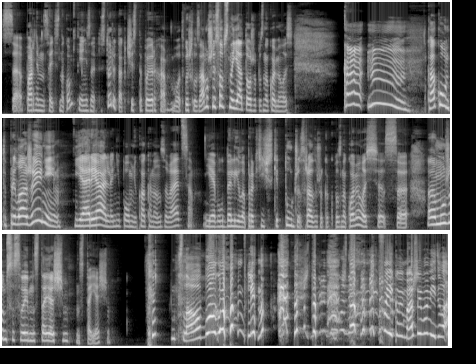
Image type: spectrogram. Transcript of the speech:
с э, парнем на сайте знакомств. Я не знаю эту историю, так чисто по РХ. Вот, вышла замуж. И, собственно, я тоже познакомилась в каком-то приложении. Я реально не помню, как оно называется. Я его удалила практически тут же, сразу же, как познакомилась с э, мужем со своим настоящим. Настоящим. Слава богу! Блин, ну фейковый Маша его видела.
